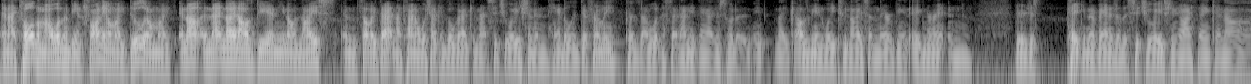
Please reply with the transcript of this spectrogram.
And I told them I wasn't being funny. I'm like, dude, I'm like, and I, and that night I was being, you know, nice and stuff like that. And I kind of wish I could go back in that situation and handle it differently because I wouldn't have said anything. I just would have, like, I was being way too nice and they were being ignorant and they're just taking advantage of the situation, you know. I think, and uh,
